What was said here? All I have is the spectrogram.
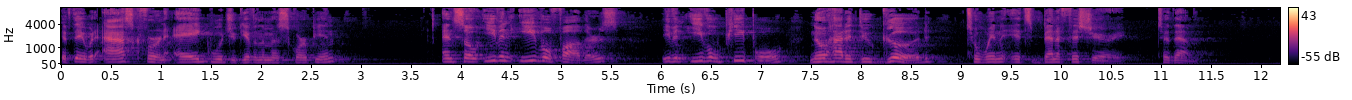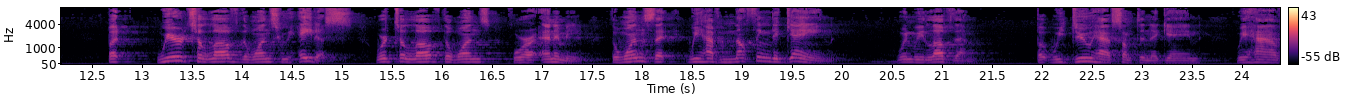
if they would ask for an egg, would you give them a scorpion? And so, even evil fathers, even evil people, know how to do good to win its beneficiary to them. But we're to love the ones who hate us. We're to love the ones who are our enemy, the ones that we have nothing to gain when we love them. But we do have something to gain. We have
